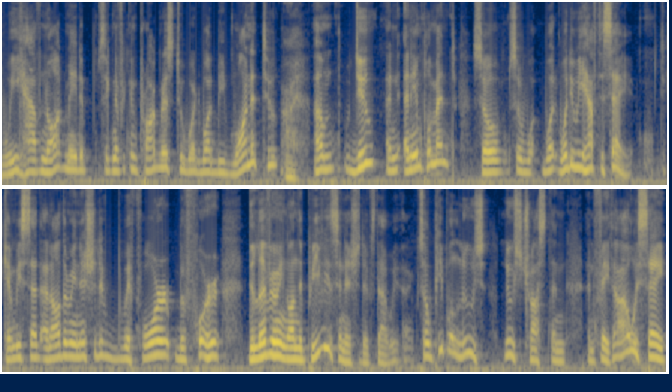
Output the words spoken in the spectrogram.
We have not made a significant progress toward what we wanted to Right. um, do and, and implement. So so what, what what do we have to say? Can we set another initiative before before delivering on the previous initiatives that we think? So people lose lose trust and, and faith. I always say,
